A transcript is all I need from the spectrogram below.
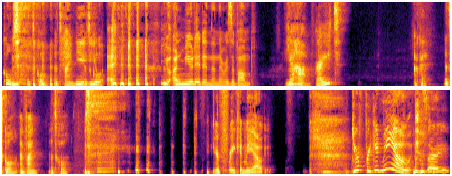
Cool. It's cool. That's fine. you it's cool. you, you cool. unmuted and then there was a bump. Yeah, right? Okay. It's cool. I'm fine. It's cool. You're freaking me out. You're freaking me out. Sorry.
